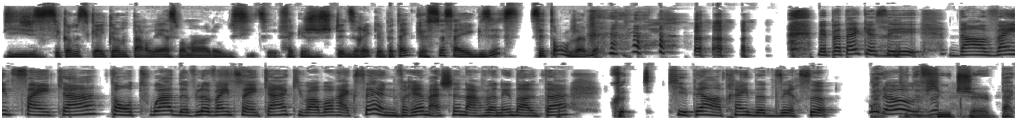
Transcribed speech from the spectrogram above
Puis c'est comme si quelqu'un me parlait à ce moment-là aussi. Fait que je te dirais que peut-être que ça, ça existe. C'est ton jamais? Mais peut-être que c'est dans 25 ans, ton toit de 25 ans qui va avoir accès à une vraie machine à revenir dans le temps qui était en train de te dire ça. Who knows? to the future. Back.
